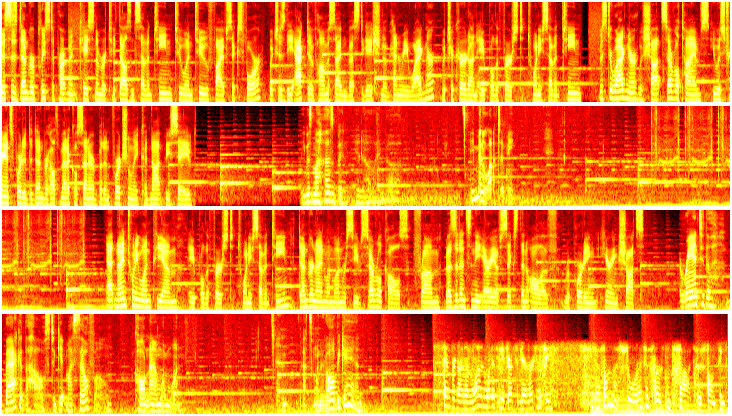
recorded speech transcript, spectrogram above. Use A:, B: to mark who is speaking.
A: This is Denver Police Department case number 2017-212-564, which is the active homicide investigation of Henry Wagner, which occurred on April the 1st, 2017. Mr. Wagner was shot several times. He was transported to Denver Health Medical Center, but unfortunately could not be saved.
B: He was my husband, you know, and uh, he meant a lot to me.
A: At 9:21 p.m., April the 1st, 2017, Denver 911 received several calls from residents in the area of 6th and Olive reporting hearing shots.
B: I ran to the back of the house to get my cell phone, called 911. And that's when it all began.
C: Denver 911, what is the address of your emergency?
D: Yes, I'm not sure. I just heard some shots or something.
